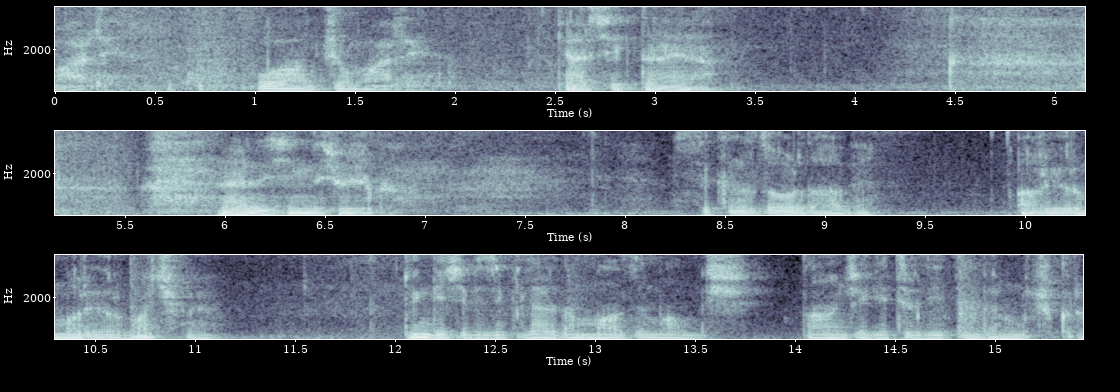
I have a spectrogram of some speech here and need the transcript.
Cumali. Ulan Cumali. Gerçekten ya. Nerede şimdi çocuk? Sıkıntı da orada abi. Arıyorum arıyorum açmıyor. Dün gece bizimkilerden malzeme almış. Daha önce getirdiydim ben onu çukura.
